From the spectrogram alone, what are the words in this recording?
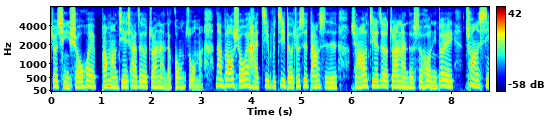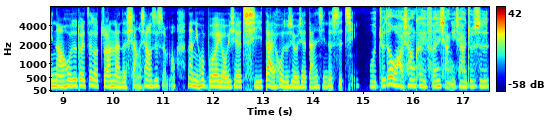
就请修慧帮忙接下这个专栏的工作嘛。那不知道修慧还记不记得，就是当时想要接这个专栏的时候，你对对创新啊，或者是对这个专栏的想象是什么？那你会不会有一些期待，或者是有一些担心的事情？我觉得我好像可以分享一下，就是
